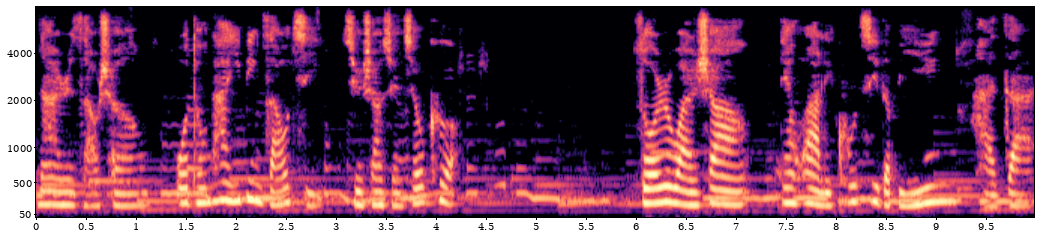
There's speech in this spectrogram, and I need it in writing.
那日早晨，我同他一并早起去上选修课。昨日晚上，电话里哭泣的鼻音还在，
